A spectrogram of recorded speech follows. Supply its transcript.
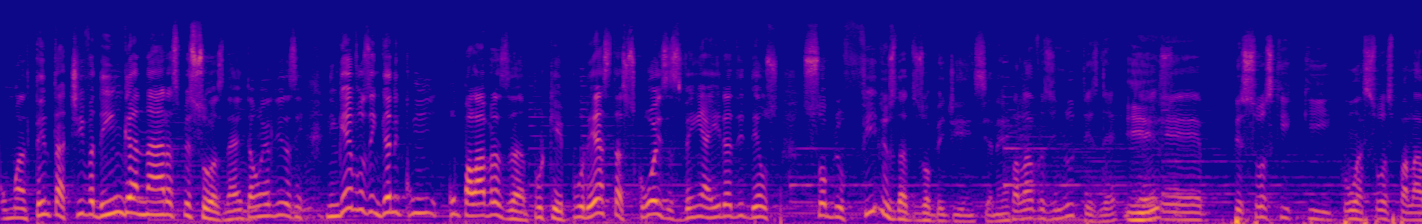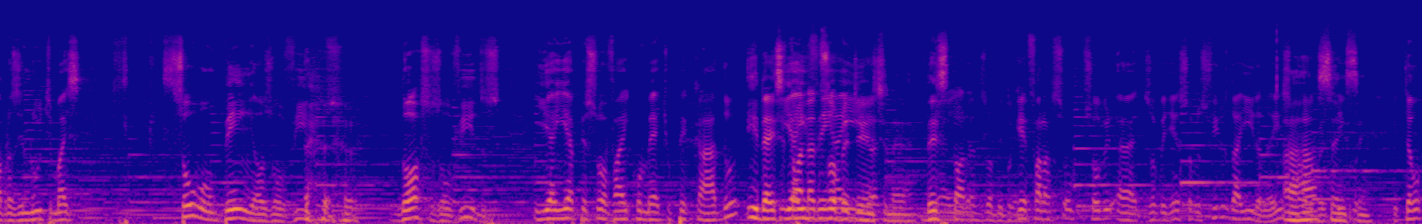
uma tentativa de enganar as pessoas, né? Então ele diz assim: ninguém vos engane com, com palavras vãs, porque por estas coisas vem a ira de Deus sobre os filhos da desobediência, né? Palavras inúteis, né? Isso. É, é, pessoas que, que, com as suas palavras inúteis, mas que, que soam bem aos ouvidos, nossos ouvidos, e aí a pessoa vai e comete o pecado. E daí se E torna desobediente, né? Daí se torna Porque desobediente. fala sobre, sobre eh, desobediência sobre os filhos da ira, não é isso? Aham, sim, sim. Então,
